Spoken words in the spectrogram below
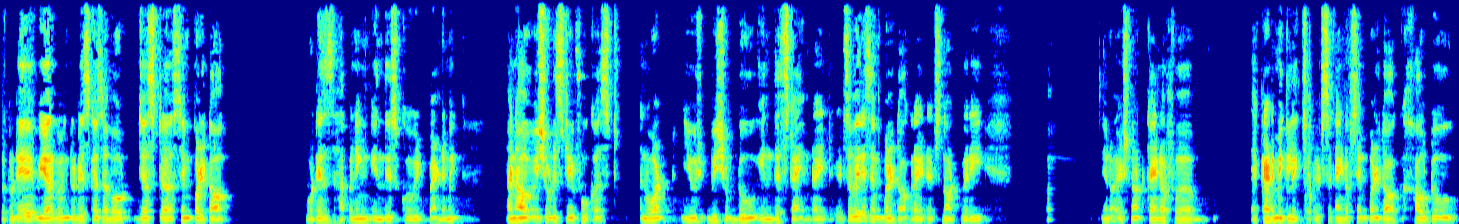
So today we are going to discuss about just a simple talk what is happening in this COVID pandemic and how we should stay focused and what you we should do in this time, right? It's a very simple talk, right? It's not very uh, you know, it's not kind of a academic lecture. It's a kind of simple talk how to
